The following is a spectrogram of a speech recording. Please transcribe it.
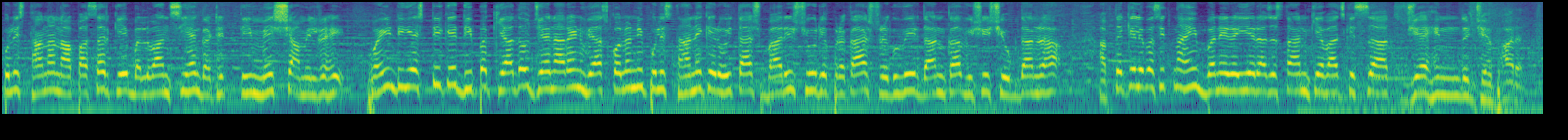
पुलिस थाना नापासर के बलवान सिंह गठित टीम में शामिल रहे। वहीं डीएसटी के दीपक यादव, जयनारायण व्यास कॉलोनी पुलिस थाने के रोहिताश भारी सूर्य प्रकाश रघुवीर दान का विशेष योगदान रहा। अब तक के लिए बस इतना ही। बने रहिए राजस्थान की आवाज़ के साथ। जय हिंद, जय भारत।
